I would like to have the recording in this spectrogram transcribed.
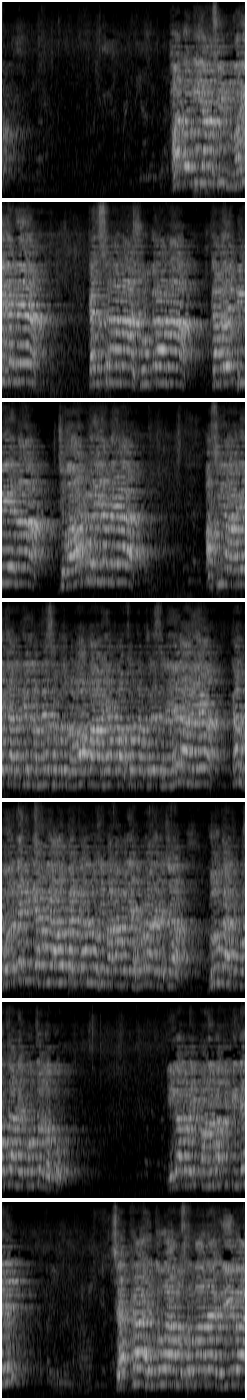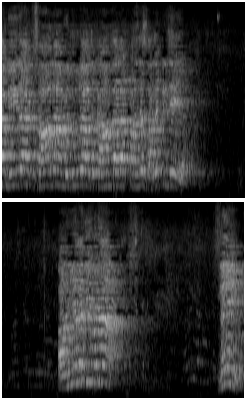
ਹੱਦ ਹੋ ਗਈ ਯਾਰ ਅਸੀਂ ਮਰੀ ਜੰਨੇ ਆ। ਕੈਂਸਰਾਂ ਨਾਲ ਸ਼ੂਗਰਾਂ ਨਾਲ ਕਾਲੇ ਪੀਵੇ ਨਾਲ ਜਵਾਕ ਮਰੀ ਜਾਂਦੇ ਆ। ਅਸੀਂ ਆਗੇ ਚੱਲ ਕੇ ਲੰਮੇ ਸਮੇਂ ਤੋਂ ਰਵਾ ਪਾ ਰਹੇ ਆ, ਪਰਸੋਂ ਚੌਥਰੇ ਸਨੇਹ ਲਾ ਰਹੇ ਆ। ਕੱਲ ਬੋਲ ਕੇ ਵੀ ਕਿਹਾ ਵੀ ਆਓ ਭਾਈ ਕੱਲ ਨੂੰ ਅਸੀਂ 12 ਵਜੇ ਹਮਰਾ ਦੇ ਵਿੱਚ ਗੁਰੂ ਘਰ ਚ ਪਹੁੰਚਾਂਗੇ, ਪਹੁੰਚੋ ਲੋਕੋ। ਕੀ ਗੱਲ ਬਈ? ਪਾਣੀ ਬਾਕੀ ਪੀਂਦੇ ਨੇ? ਸਿੱਖ ਹਿੰਦੂ ਆ ਮੁਸਲਮਾਨ ਆ, ਗਰੀਬ ਆ, ਅਮੀਰ ਆ, ਕਿਸਾਨ ਆ, ਮਜ਼ਦੂਰ ਆ, ਦੁਕਾਨਦਾਰ ਆ, ਪਾਣੀ ਸਾਰੇ ਪੀਂਦੇ ਆ। ਪਾਣੀਆਂ ਦਾ ਜੀਵਨ ਆ। ਨਹੀਂ,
